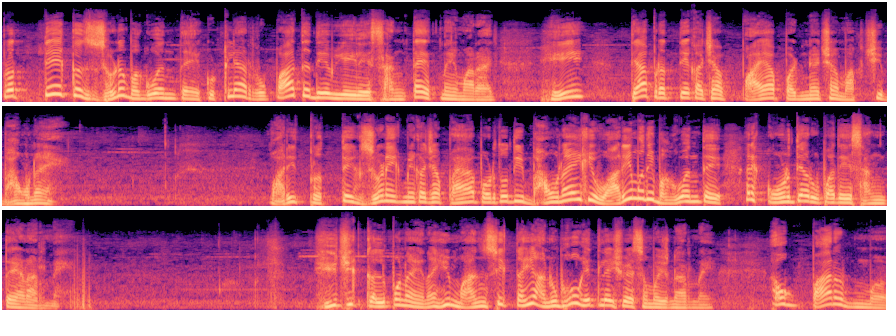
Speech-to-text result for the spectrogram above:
प्रत्येक जण भगवंत आहे. कुठल्या रूपात देव येईल हे सांगता येत नाही महाराज. हे त्या प्रत्येकाच्या पाया पडण्याच्या मागची भावना आहे. वारीत प्रत्येक जण एकमेकाच्या पाया पडतो. ती भावना आहे की वारीमध्ये भगवंत आहे. अरे कोणत्या रूपात हे सांगता येणार नाही? ही जी कल्पना आहे ना ही मानसिकता ही अनुभव घेतल्याशिवाय समजणार नाही. अहो पार म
